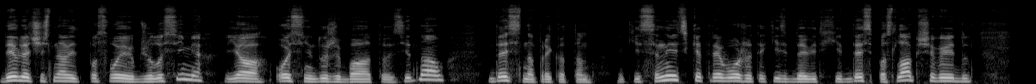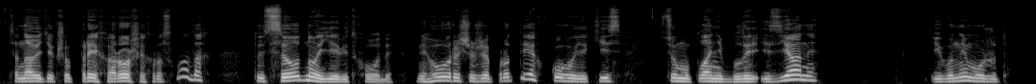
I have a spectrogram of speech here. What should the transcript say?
дивлячись навіть по своїх бджолосім'ях, я осінню дуже багато з'єднав. Десь, наприклад, там якісь синицькі тривожать, якийсь буде відхід, десь послабші вийдуть. Це навіть якщо при хороших розкладах, то все одно є відходи. Не говорячи вже про тих, у кого якісь в цьому плані були ізяни, і вони можуть,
